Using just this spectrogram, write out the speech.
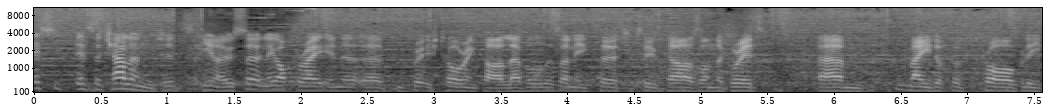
It's, it's a challenge. It's you know certainly operating at a British touring car level. There's only 32 cars on the grid, um, made up of probably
